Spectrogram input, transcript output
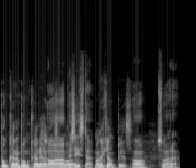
punkare en punkare. Här, Ja, liksom, precis det. Man är kompis. Ja, så är det.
